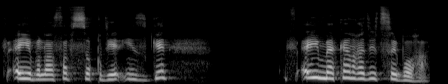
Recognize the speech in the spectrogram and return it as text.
في أي بلاصة في السوق ديال انزكان في أي مكان غادي تصيبوها.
